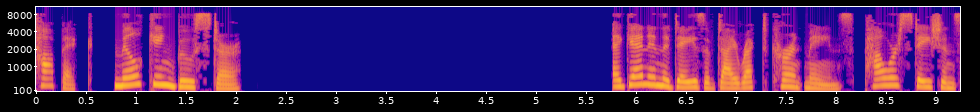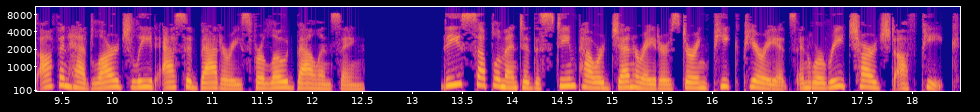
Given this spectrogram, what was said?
Topic: Milking booster. Again in the days of direct current mains, power stations often had large lead-acid batteries for load balancing. These supplemented the steam-powered generators during peak periods and were recharged off-peak.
